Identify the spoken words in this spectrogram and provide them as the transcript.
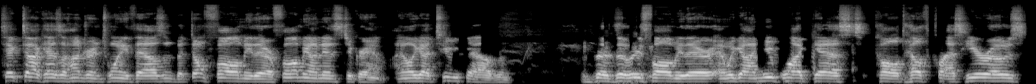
TikTok has 120,000, but don't follow me there. Follow me on Instagram. I only got 2,000. So so please follow me there. And we got a new podcast called Health Class Heroes,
